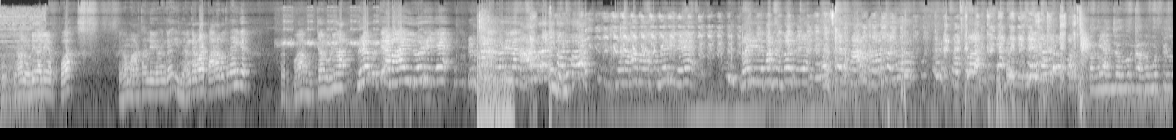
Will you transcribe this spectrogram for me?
ಮುತ್ಯ ನೋಡಿದಲ್ಲಿ ಅಪ್ಪ? ಏನೋ ಈಗ ನಂಗೆ. ಇದ್ ಹೆಂಗಾರ ಮಾಡಿ ಪಾರಾಗ್ಬೇಕು ನಾ ಈಗ? ವಾ ನೋಡಿಲ್ಲ. ಏ ಮುತ್ಯ ಇಲ್ಲಿ ಬರ್ರಿ. ಬರ್ರಿ ಅಪ್ಪ. ನಾನು ಮುಟ್ಟಿಲ್ಲ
